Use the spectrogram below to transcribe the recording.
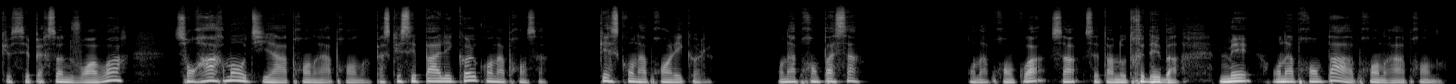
que ces personnes vont avoir sont rarement outillés à apprendre et apprendre, parce que ce n'est pas à l'école qu'on apprend ça. Qu'est-ce qu'on apprend à l'école? On n'apprend pas ça. On apprend quoi? Ça, c'est un autre débat. Mais on n'apprend pas à apprendre à apprendre.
